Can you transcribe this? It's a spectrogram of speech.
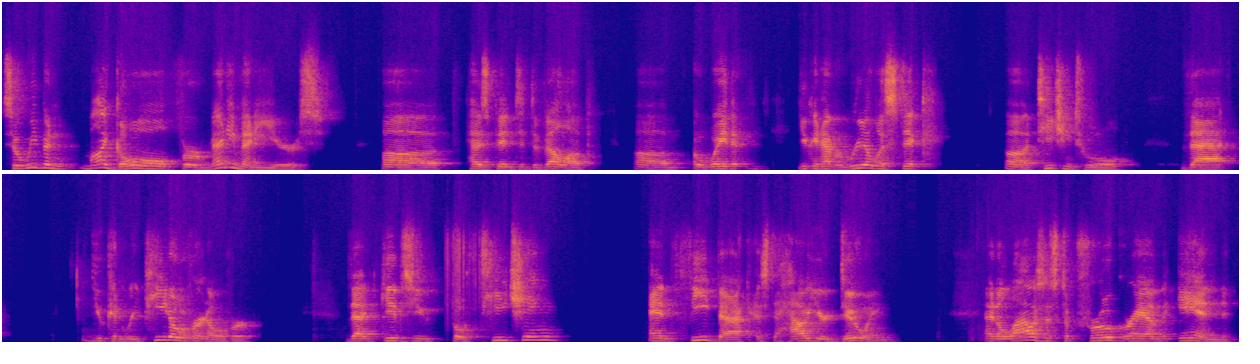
so we've been my goal for many many years uh, has been to develop um, a way that you can have a realistic uh, teaching tool that you can repeat over and over that gives you both teaching and feedback as to how you're doing and allows us to program in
